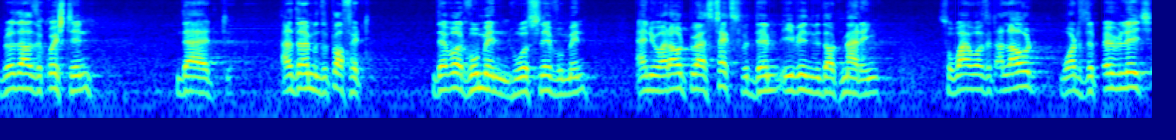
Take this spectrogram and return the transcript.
Brother asked a question that at the time of the Prophet, there were women who were slave women, and you were allowed to have sex with them even without marrying. So why was it allowed? What is the privilege?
